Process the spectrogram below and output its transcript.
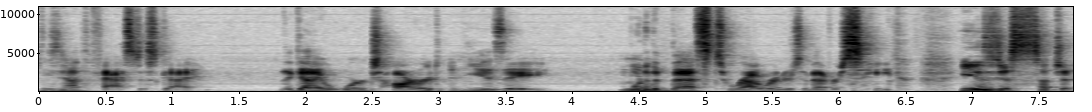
He's not the fastest guy. The guy works hard, and he is a one of the best route runners I've ever seen. He is just such a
